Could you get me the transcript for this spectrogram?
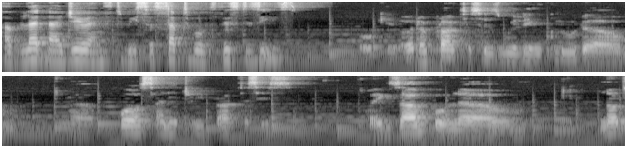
have led Nigerians to be susceptible to this disease? Okay, other practices will include um, uh, poor sanitary practices. For example, um, not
